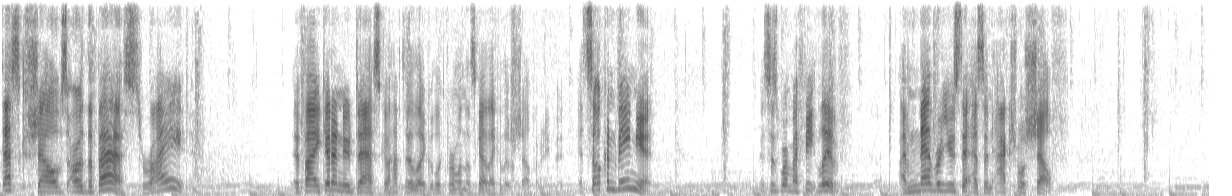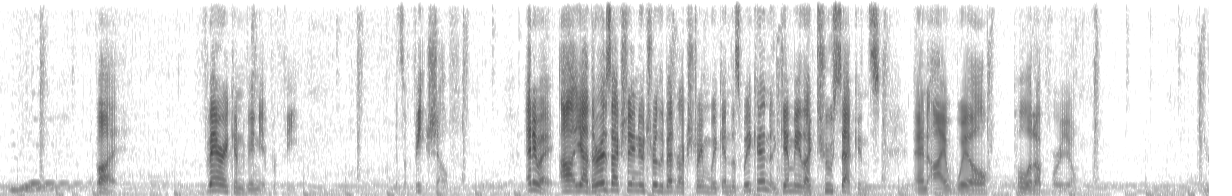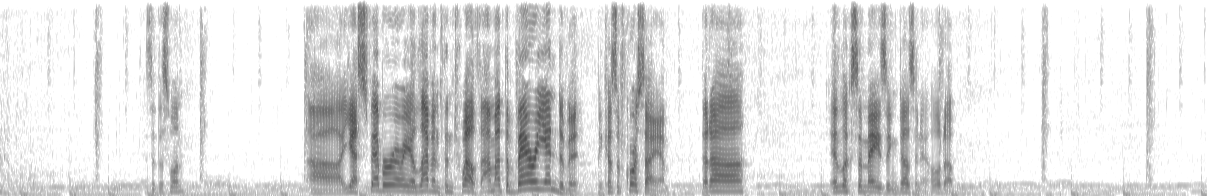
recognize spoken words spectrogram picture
Desk shelves are the best, right? If I get a new desk, I'll have to like look for one that's got like a little shelf underneath it. It's so convenient. This is where my feet live. I've never used it as an actual shelf. But, very convenient for feet. It's a feet shelf. Anyway, uh, yeah, there is actually a new Truly Bedrock stream weekend this weekend. Give me like two seconds, and I will pull it up for you. Is it this one? Uh, yes, February 11th and 12th. I'm at the very end of it, because of course I am. Ta-da! It looks amazing, doesn't it? Hold up.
